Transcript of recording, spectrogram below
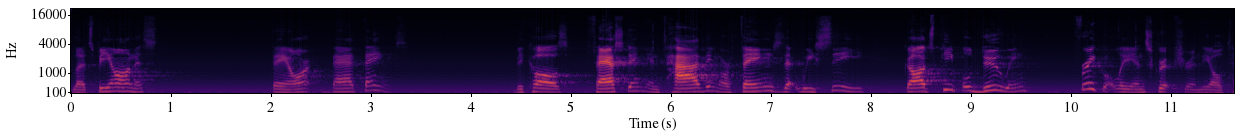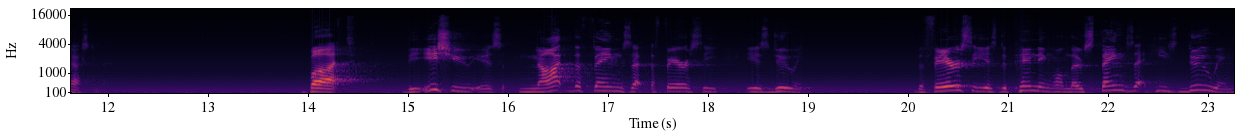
let's be honest, they aren't bad things. Because fasting and tithing are things that we see God's people doing frequently in Scripture in the Old Testament. But the issue is not the things that the Pharisee is doing. The Pharisee is depending on those things that he's doing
